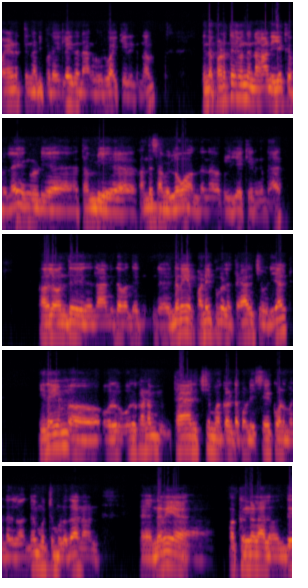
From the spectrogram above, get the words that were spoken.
பயணத்தின் அடிப்படையில இதை நாங்கள் உருவாக்கி இருக்கிறோம். இந்த படத்தை வந்து நான் இயக்கவில்லை. எங்களுடைய தம்பி கந்தசாமி கந்தசாமி லோகாந்தன் அவர்கள் இயக்கி அதுல வந்து நான் இதை வந்து நிறைய படைப்புகளை தயாரிச்சபடியால் இதையும் ஒரு ஒரு கணம் தயாரிச்சு மக்கள்கிட்ட கொண்டு சேர்க்கணும் என்றதுல வந்து முற்றுமுழுதா நான் நிறைய பக்கங்களால வந்து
